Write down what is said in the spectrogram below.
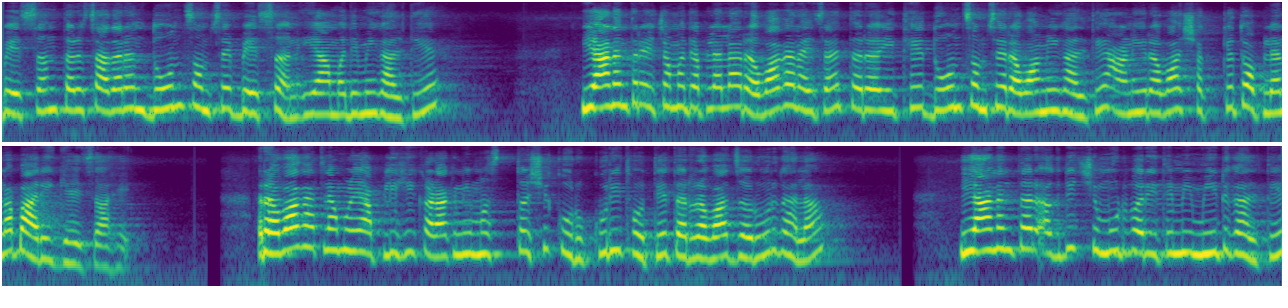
बेसन. तर साधारण दोन चमचे बेसन यामध्ये मी घालते आहे यानंतर याच्यामध्ये आपल्याला रवा घालायचा आहे. तर इथे दोन चमचे रवा मी घालते आणि रवा शक्यतो आपल्याला बारीक घ्यायचा आहे. रवा घातल्यामुळे आपली ही कडाकणी मस्त अशी कुरकुरीत होते. तर रवा जरूर घाला. यानंतर अगदी चिमूटभर इथे मी मीठ घालते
